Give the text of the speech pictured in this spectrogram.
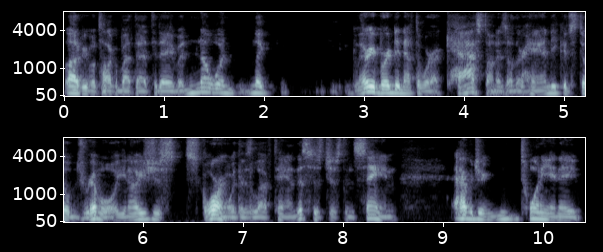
a lot of people talk about that today, but no one like Larry Bird didn't have to wear a cast on his other hand. He could still dribble. You know, he's just scoring with his left hand. This is just insane. Averaging 20 and 8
